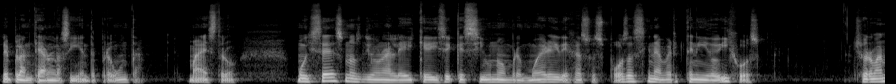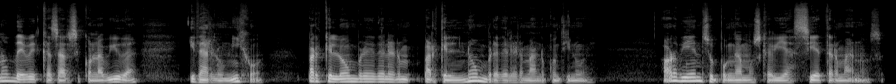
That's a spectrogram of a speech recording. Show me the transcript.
Le plantearon la siguiente pregunta. Maestro, Moisés nos dio una ley que dice que si un hombre muere y deja a su esposa sin haber tenido hijos, su hermano debe casarse con la viuda y darle un hijo, para que el, nombre del hermano continúe. Ahora bien, supongamos que había siete hermanos.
